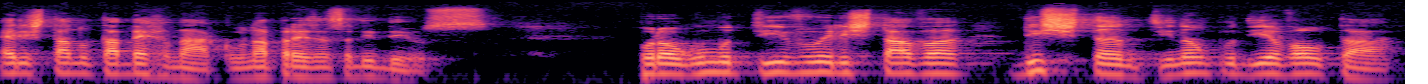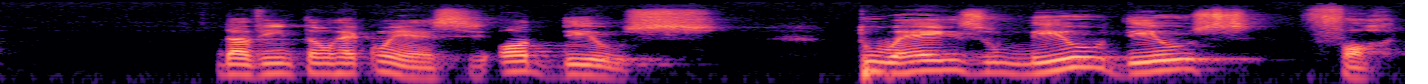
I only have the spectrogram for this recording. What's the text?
era estar no tabernáculo, na presença de Deus. Por algum motivo ele estava distante e não podia voltar. Davi então reconhece: Ó oh Deus, tu és o meu Deus forte.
